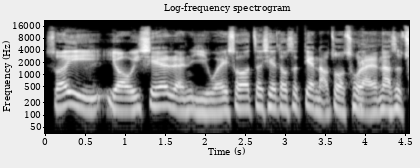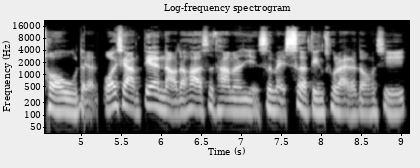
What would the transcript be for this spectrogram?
所以有一些人以为说这些都是电脑做出来的，那是错误的。我想电脑的话是他们影视美设定出来的东西，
